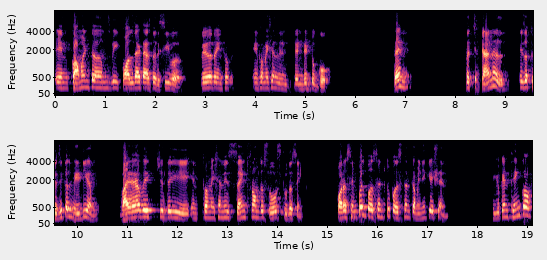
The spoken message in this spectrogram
in common terms, we call that as the receiver, where the info information is intended to go. Then the channel is a physical medium via which the information is sent from the source to the sink. For a simple person to person communication, you can think of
